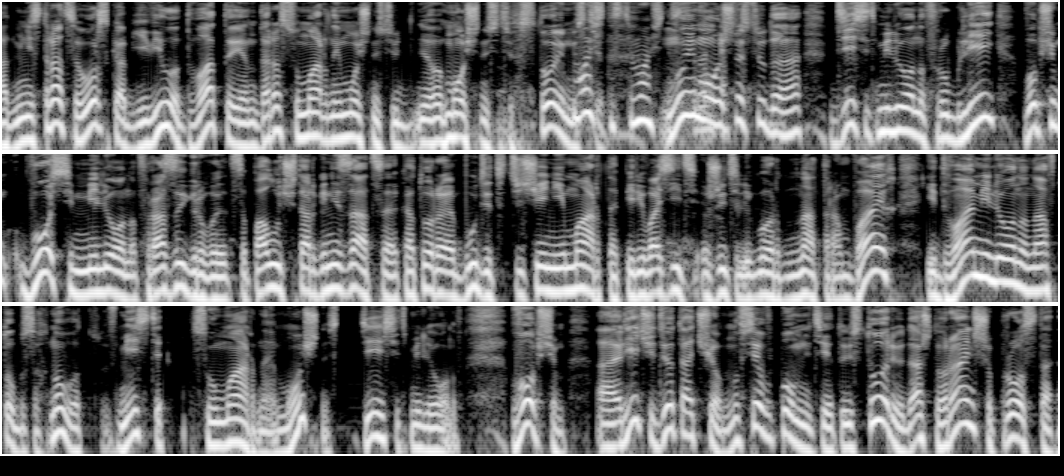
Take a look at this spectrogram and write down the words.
Администрация Орска объявила два тендера суммарной мощностью, э, мощностью, стоимостью. Мощностью, мощностью, Ну и мощностью, да. 10 миллионов рублей. В общем, 8 миллионов разыгрывается, получит организация, которая будет в течение марта перевозить жителей города на трамваях, и 2 миллиона на автобусах. Ну вот, вместе суммарная мощность 10 миллионов. В общем, э, речь идет о чем? Ну, все вы помните эту историю, да, что раньше просто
